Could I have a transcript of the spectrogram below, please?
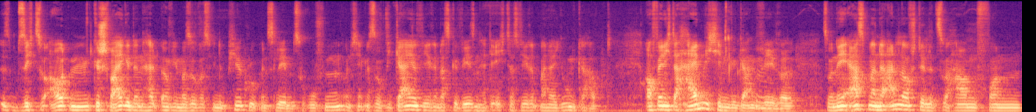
sich zu outen, geschweige denn halt irgendwie mal sowas wie eine Peer Group ins Leben zu rufen. Und ich denke mir so, wie geil wäre das gewesen, hätte ich das während meiner Jugend gehabt. Auch wenn ich da heimlich hingegangen mhm. wäre. So, nee, erstmal eine Anlaufstelle zu haben von,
